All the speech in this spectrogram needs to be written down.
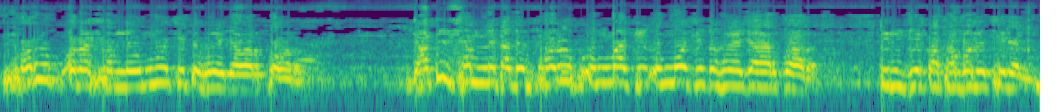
স্বরূপ ওনার সামনে উন্মোচিত হয়ে যাওয়ার পর, জাতির সামনে তাদের স্বরূপ উন্মোচি- উন্মোচিত হয়ে যাওয়ার পর তিনি যে কথা বলেছিলেন,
